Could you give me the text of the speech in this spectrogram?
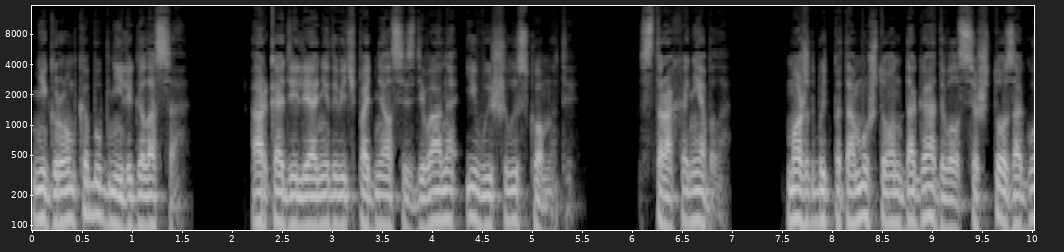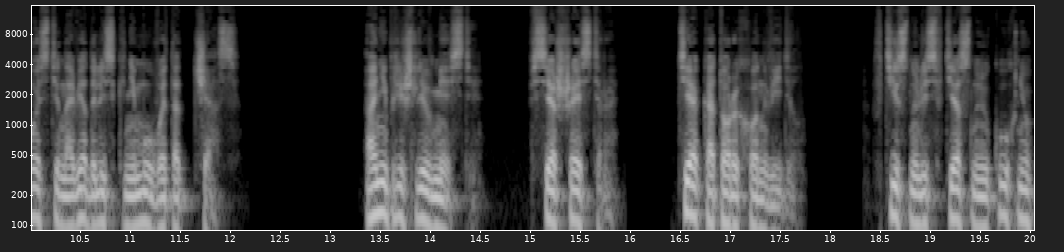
Негромко бубнили голоса. Аркадий Леонидович поднялся с дивана и вышел из комнаты. Страха не было. Может быть, потому что он догадывался, что за гости наведались к нему в этот час. Они пришли вместе, все шестеро, те, которых он видел. Втиснулись в тесную кухню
